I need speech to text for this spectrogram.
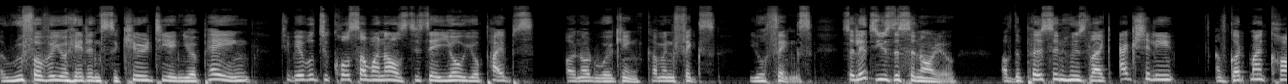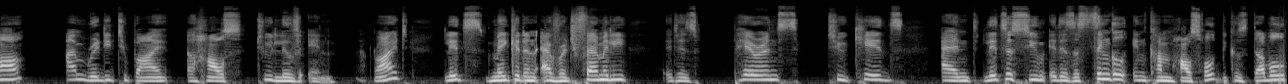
a roof over your head and security and you're paying to be able to call someone else to say, yo, your pipes are not working. Come and fix your things. So let's use the scenario of the person who's like, actually, I've got my car. I'm ready to buy a house to live in, right? Let's make it an average family. It is parents, two kids, and let's assume it is a single income household because double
